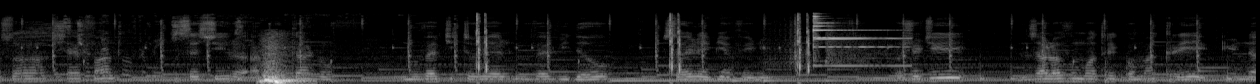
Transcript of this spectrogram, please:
bonsoir chers fans, hein. c'est sur Africano, nouvelle tutoriel, nouvelle vidéo, soyez les bienvenus. Aujourd'hui, nous allons vous montrer comment créer une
